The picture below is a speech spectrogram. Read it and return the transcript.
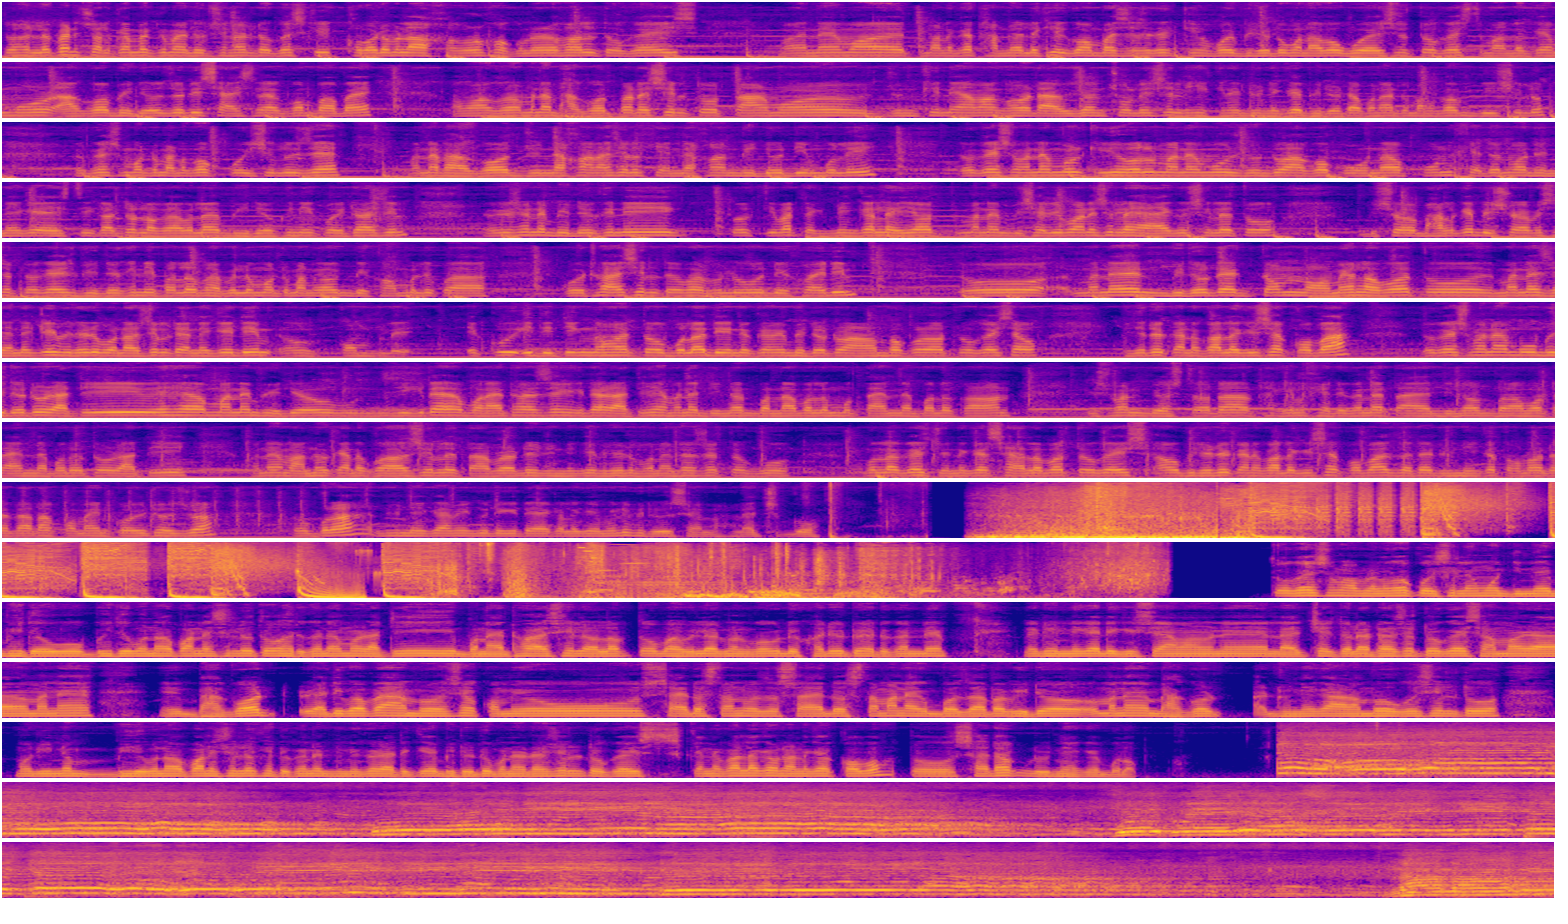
তো hello' friends welcome back to my YouTube channel তো কি খবৰ মানে আশা কৰোঁ সকলোৰে ভালো। তো মানে মই তোমালোকে ঠাণ্ডা লিখি গম পাইছা চাগে কি হ'ব ভিডিঅ'টো বনাব গৈ আছোঁ। তো গাইছ তোমালোকে মোৰ আগৰ ভিডিঅ' যদি চাইছিলা, গম পাবাই। আমাৰ ঘৰত মানে ভাগৱত পাঠ তো তাৰ মই যোনখিনি আমাৰ ঘৰত আয়োজন চলিছিল, সেইখিনি ধুনীয়াকৈ ভিডিঅ' এটা বনাই তোমালোকক দিছিলোঁ। তো গাইছ মই তোমালোকক কৈছিলোঁ যে মানে ভাগৱত যোনদিনাখন আছিল, সেইদিনাখন ভিডিঅ' দিম বুলি। তো গাইছ মানে মোৰ কি হ'ল মানে মোৰ যোনটো আগৰ পুৰণা ফোন, সেইটোত মই ধুনীয়াকৈ এছ ডি কাৰ্ডটো লগাই পেলাই ভিডিঅ'খিনি কৰি থোৱা আছিল। তো গাইছ মানে ভিডিঅ'খিনি কিবা টেকনিকেল হেৰিয়ত মানে বিচাৰি পোৱা নাছিলে, হেৰাই গৈছিলে। তো বিচৰা ভালকৈ বিচৰাৰ পিছত, তো গাইজ ভিডিঅ'খিনি পালোঁ, ভাবিলোঁ মই তোমালোকক দেখুৱাম বুলি কোৱা কৈ থোৱা আছিল তো ভাবিলোঁ দেখুৱাই দিম। তো মানে ভিডিঅ'টো একদম নৰ্মেল হ'ব তো মানে যেনেকৈ ভিডিঅ'টো বনাইছিল তেনেকৈ দিম কমপ্লি একো এডিটিং নহয়, তো বোলা দিনকৈ আমি ভিডিঅ'টো আৰম্ভ কৰোঁ তো গাইছ চাওঁ, ভিডিঅ'টো কেনেকুৱা লাগিছে ক'বা। তো গাইছ মানে মোৰ ভিডিঅ'টো ৰাতিহে মানে ভিডিঅ' যিকেইটা বনাই থোৱা আছে, সেইকেইটা ৰাতিহে মানে দিনত বনাবলৈ মোৰ টাইম নাপালোঁ, কাৰণ কিছুমান ব্যস্ততা থাকিল, সেইটো কাৰণে তাই দিনত বনাব টাইম নাপালোঁ। তো ৰাতি মানে মানুহ কেনেকুৱা আছিলে, তাৰ পৰা ধুনীয়াকৈ ভিডিঅ'টো বনাই থোৱা আছে, তো ব'লা গাইছ ধুনীয়াকৈ চাই ল'বা, তো গাইছ আৰু ভিডিঅ'টো কেনেকুৱা লাগিছে ক'বা, যাতে ধুনীয়াকৈ তলত এটা এটা কমেণ্ট কৰি থৈ যোৱা। তো পৰা ধুনীয়াকৈ আমি গোটেইকেইটা একেলগে মিলি ভিডিঅ'টো চাই লওঁ লেটছ গ' তো গাইছ মই আপোনালোকক কৈছিলে, মই দিনে ভিডিঅ' ভিডিঅ' বনাব পৰা নাছিলোঁ, তো সেইটো কাৰণে মই ৰাতি বনাই থোৱা আছিল অলপ, তো ভাবিলোঁ আপোনালোকক দেখুৱাই দিওঁ, তো সেইটো কাৰণে ধুনীয়াকৈ দেখিছে, আমাৰ মানে লাইট চাইট জ্বলাই থোৱা আছে, তো গাইছ আমাৰ মানে ভাগত ৰাতিপুৱাৰ পৰা আৰম্ভ হৈছে, কমেও চাৰে দহটামান বজা চাৰে দহটামান এক বজাৰ পৰা ভিডিঅ' মানে ভাগত ধুনীয়াকৈ আৰম্ভ হৈ গৈছিল, তো মই দিনত ভিডিঅ' বনাব পৰা নাছিলোঁ, সেইটো কাৰণে ধুনীয়াকৈ ৰাতিকৈ ভিডিঅ'টো বনাই থোৱা আছিল, তো গাইছ কেনেকুৱা লাগে আপোনালোকে ক'ব, তো চাই থাকক ধুনীয়াকৈ বলক। নানাবিধ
